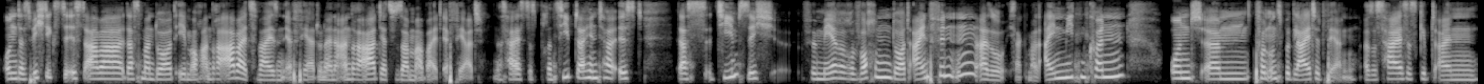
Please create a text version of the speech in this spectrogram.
Und das Wichtigste ist aber, dass man dort eben auch andere Arbeitsweisen erfährt und eine andere Art der Zusammenarbeit erfährt. Das heißt, das Prinzip dahinter ist, dass Teams sich für mehrere Wochen dort einfinden, also ich sag mal einmieten können und ähm, von uns begleitet werden. Also das heißt, es gibt einen,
